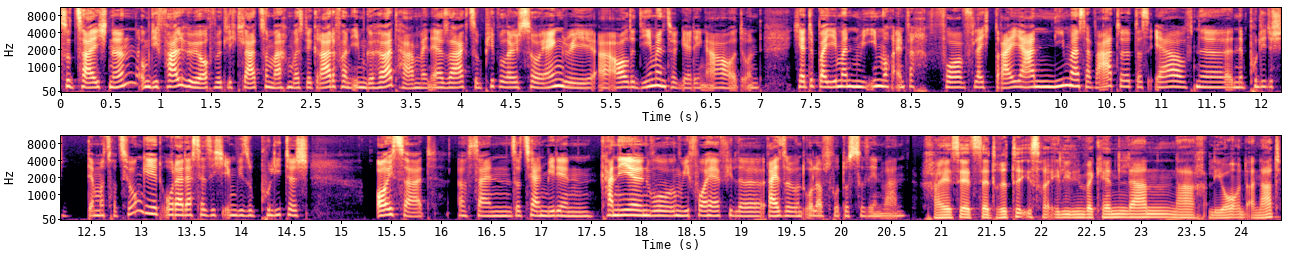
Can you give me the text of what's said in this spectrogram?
zu zeichnen, um die Fallhöhe auch wirklich klar zu machen, was wir gerade von ihm gehört haben, wenn er sagt, so people are so angry, uh, all the demons are getting out. Und ich hätte bei jemandem wie ihm auch einfach vor vielleicht drei Jahren niemals erwartet, dass er auf eine, eine politische Demonstration geht oder dass er sich irgendwie so politisch äußert auf seinen sozialen Medienkanälen, wo irgendwie vorher viele Reise- und Urlaubsfotos zu sehen waren. Chai ist ja jetzt der dritte Israeli, den wir kennenlernen, nach Leon und Anat.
